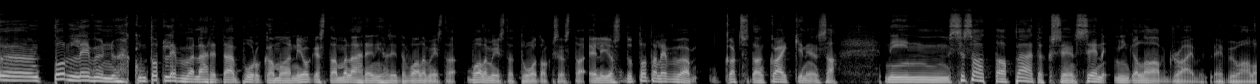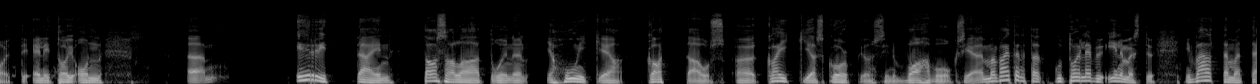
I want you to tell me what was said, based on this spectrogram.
Öö, ton levyn, kun tot levyä lähdetään purkamaan, niin oikeastaan mä lähden ihan siitä valmiista, valmiista tuotoksesta. Eli jos tota levyä katsotaan kaikkinensa, niin se saattaa päätökseen sen, minkä Love Drive-levy aloitti. Eli toi on ähm, erittäin tasalaatuinen ja huikea kattaus ö, kaikkia Scorpionsin vahvuuksia. Ja mä väitän, että kun toi levy ilmestyi, niin välttämättä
